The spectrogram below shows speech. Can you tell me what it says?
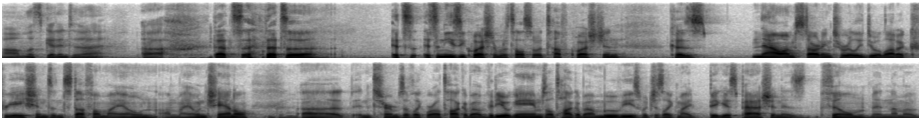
um, let's get into that. Uh, that's a, that's a, it's it's an easy question, but it's also a tough question Yeah. Now I'm starting to really do a lot of creations and stuff on my own on my own channel. Okay. uh, in terms of like where I'll talk about video games, I'll talk about movies, which is like my biggest passion is film, and I'm a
